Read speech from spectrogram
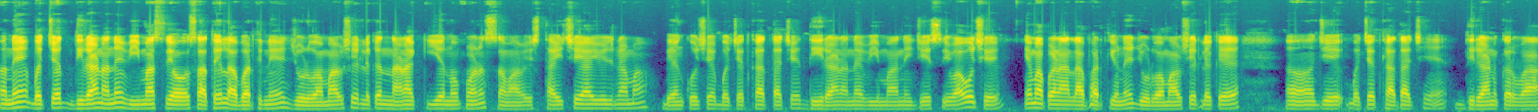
અને બચત, ધિરાણ અને વીમા સેવાઓ સાથે લાભાર્થીને જોડવામાં આવશે. એટલે કે નાણાકીયનો પણ સમાવેશ થાય છે આ યોજનામાં. બેન્કો છે, બચત ખાતા છે, ધિરાણ અને વીમાની જે સેવાઓ છે એમાં પણ આ લાભાર્થીઓને જોડવામાં આવશે. એટલે કે જે બચત ખાતા છે, ધિરાણ કરવા,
